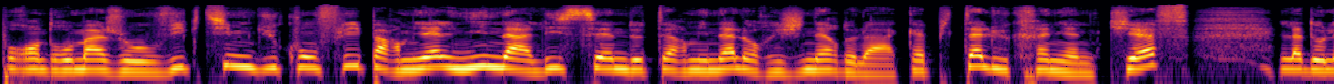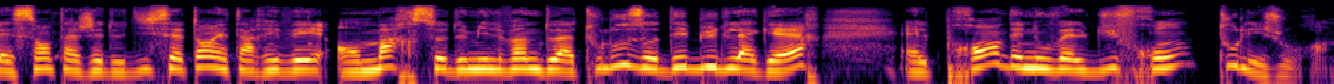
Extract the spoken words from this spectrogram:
pour rendre hommage aux victimes du conflit. Parmi elles, Nina, lycéenne de terminale originaire de la capitale ukrainienne Kiev. L'adolescente âgée de 17 ans est arrivée en mars 2022 à Toulouse au début de la guerre. Elle prend des nouvelles du front tous les jours.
